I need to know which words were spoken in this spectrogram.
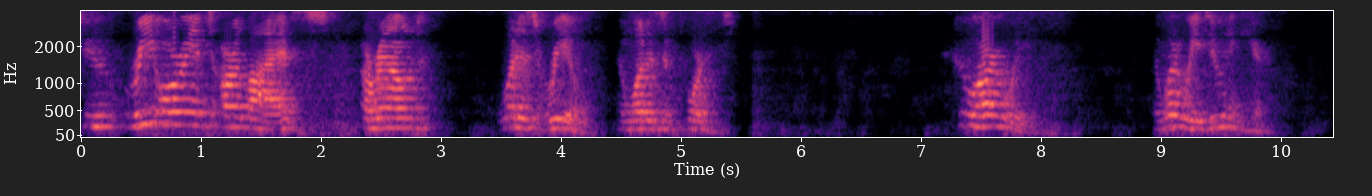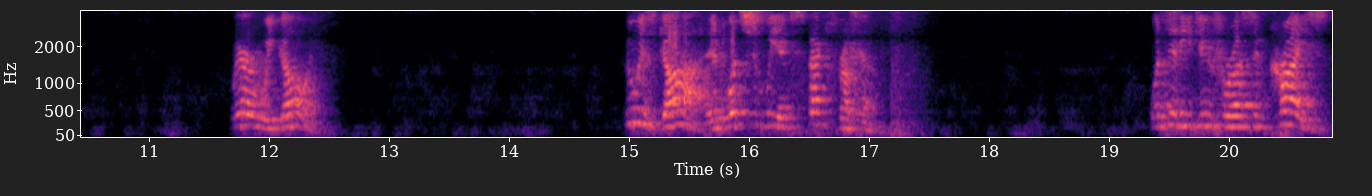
to reorient our lives around what is real and what is important. Who are we? And what are we doing here? Where are we going? Who is God and what should we expect from him? What did he do for us in Christ?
